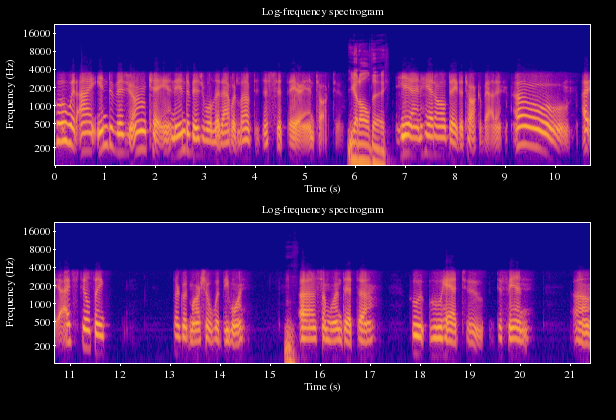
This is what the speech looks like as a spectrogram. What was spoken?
Who would I individual? Okay, an individual that I would love to just sit there and talk to. You got all day. Yeah, and had all day to talk about it. Oh, I I still think Thurgood Marshall would be one. Hmm. Uh, someone that uh, who who had to defend uh,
